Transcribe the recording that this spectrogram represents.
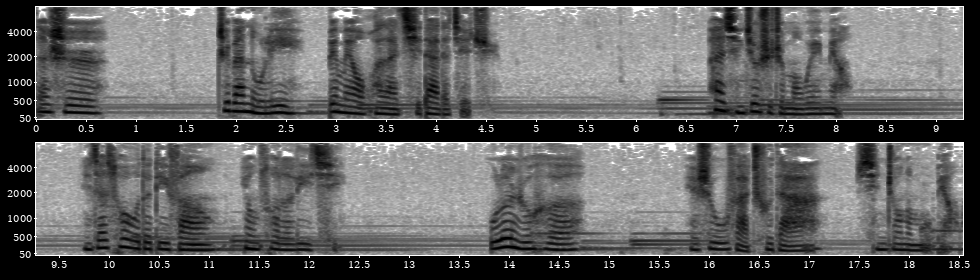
但是，这般努力并没有换来期待的结局。爱情就是这么微妙，你在错误的地方用错了力气，无论如何，也是无法触达心中的目标。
